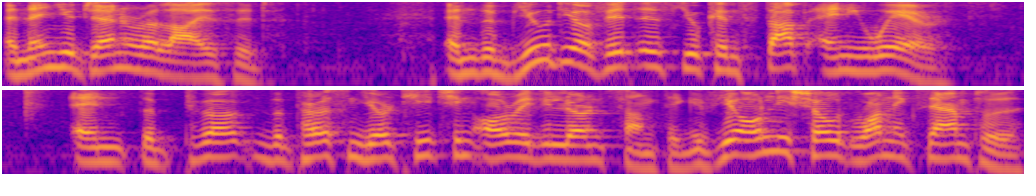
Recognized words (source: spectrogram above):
And then you generalize it. And the beauty of it is you can stop anywhere. And the, the person you're teaching already learned something. If you only showed one example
